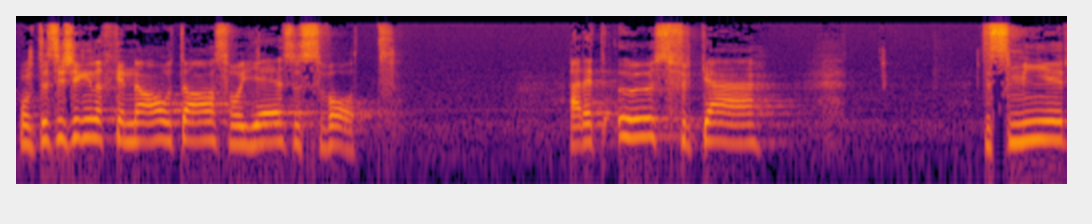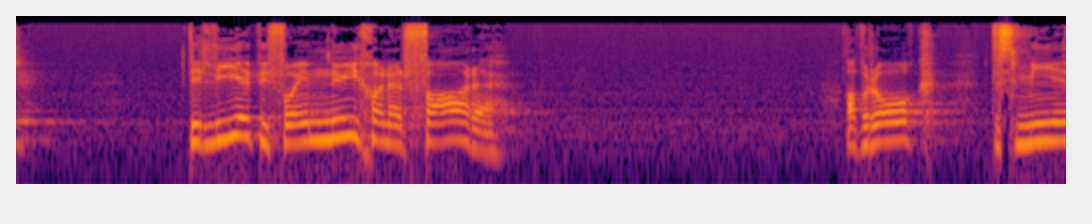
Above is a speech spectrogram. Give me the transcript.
Und das ist eigentlich genau das, was Jesus will. Er hat uns vergeben, dass wir die Liebe von ihm neu erfahren können. Aber auch, dass wir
